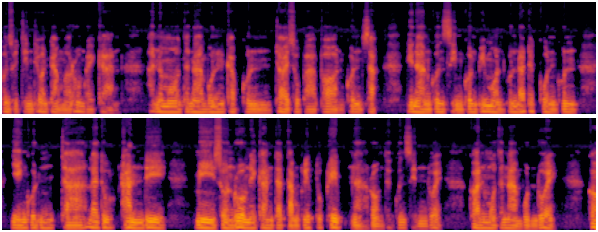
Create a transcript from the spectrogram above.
คุณสุจินที่วันดังมาร่วมรายการ อนุโมทนาบุญกับคุณจอยสุภาพรคุณศักดินานคุณศิลคุณพิมลคุณรัตคุณคุณหญิงคุณจ๋าและทุกท่านที่มีส่วนร่วมในการจัดทำคลิปทุกคลิปนะรวมถึงคุณศิลด้วยก็อนโมทนาบุญด้วย ก็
